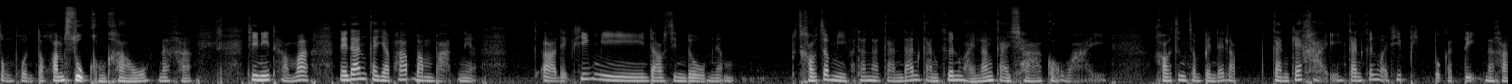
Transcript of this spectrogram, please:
ส่งผลต่อความสุขของเขานะคะ ทีนี้ถามว่าในด้านกายภาพบำบัดเนี่ย เด็กที่มีดาวซินโดมเนี่ยเขาจะมีพัฒนาการด้านการเคลื่อนไหวร่างกายช้ากว่าวัยเขาจึงจำเป็นได้รับการแก้ไขการเคลื่อนไหวที่ผิดปกตินะคะ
